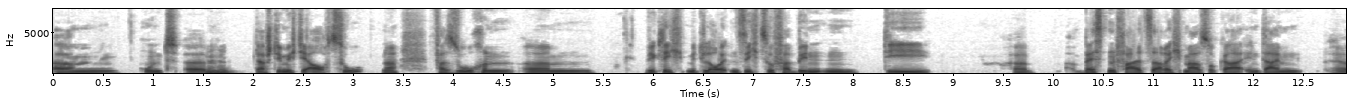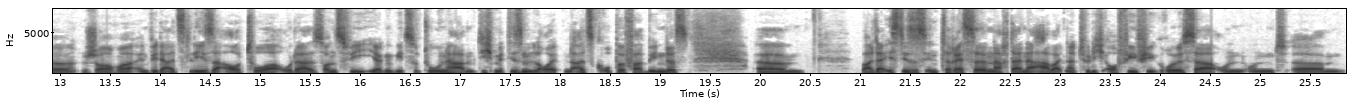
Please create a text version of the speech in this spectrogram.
Ähm, und ähm, mhm. da stimme ich dir auch zu. Ne? Versuchen ähm, wirklich mit Leuten sich zu verbinden, die äh, bestenfalls, sage ich mal, sogar in deinem äh, Genre entweder als Leser, Autor oder sonst wie irgendwie zu tun haben, dich mit diesen Leuten als Gruppe verbindest. Ähm, weil da ist dieses Interesse nach deiner Arbeit natürlich auch viel, viel größer und, und ähm,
